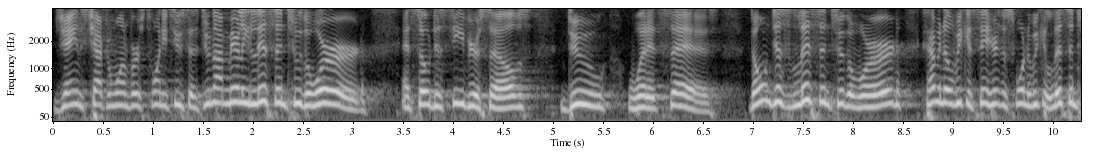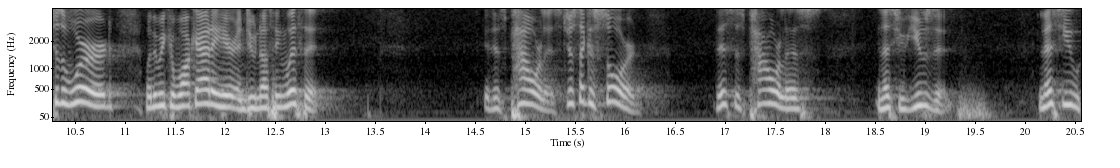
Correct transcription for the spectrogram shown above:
James chapter 1 verse 22 says, "Do not merely listen to the word and so deceive yourselves, do what it says." Don't just listen to the word. Because how many know we can sit here this morning, we can listen to the word, but then we can walk out of here and do nothing with it. It is powerless, just like a sword. This is powerless unless you use it. Unless you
